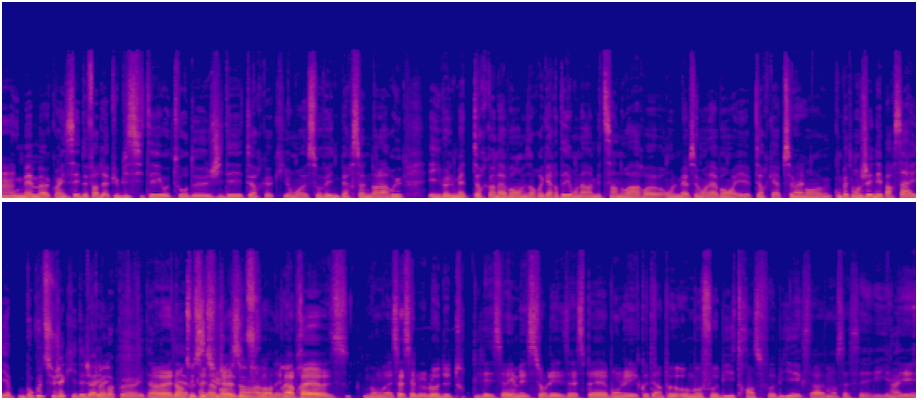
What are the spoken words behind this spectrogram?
Mm. Ou même euh, quand ils essayent de faire de la publicité autour de JD et Turk qui ont euh, sauvé une personne dans la rue et ils veulent mettre Turk en avant en disant regardez, on a un médecin noir, on le met absolument en avant et Turk est absolument complètement gêné par ça. Et il y a beaucoup de sujets qui déjà à l'époque étaient Ah ouais, abordés. avec tous ces sujets sont abordés. ouais. Après, bon, bah, ça c'est le lot de toutes les séries, mais sur les aspects, bon, les côtés un peu homophobie, transphobie, etc. Bon, ça c'est, il y a Ouais. des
